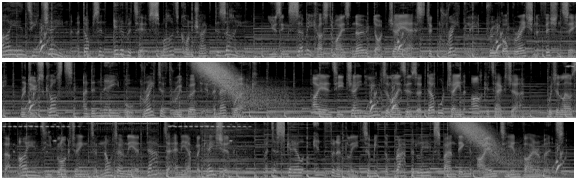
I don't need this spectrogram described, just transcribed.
INT Chain adopts an innovative smart contract design using semi-customized Node.js to greatly improve operation efficiency, reduce costs, and enable greater throughput in the network. INT Chain utilizes a double chain architecture, which allows the INT blockchain to not only adapt to any application, but to scale infinitely to meet the rapidly expanding IoT environment.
